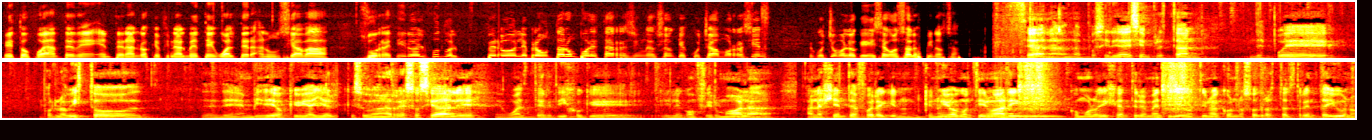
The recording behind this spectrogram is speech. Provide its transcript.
esto fue antes de enterarnos que finalmente Walter anunciaba su retiro del fútbol. Pero le preguntaron por esta resignación que escuchábamos recién. Escuchemos lo que dice Gonzalo Espinosa. O sea, las posibilidades siempre están. Después, por lo visto en videos que vi ayer que subieron a redes sociales, Walter dijo que y le confirmó a la, a la gente afuera que no, que no, iba a continuar y como lo dije anteriormente, iba a continuar con nosotros hasta el 31.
